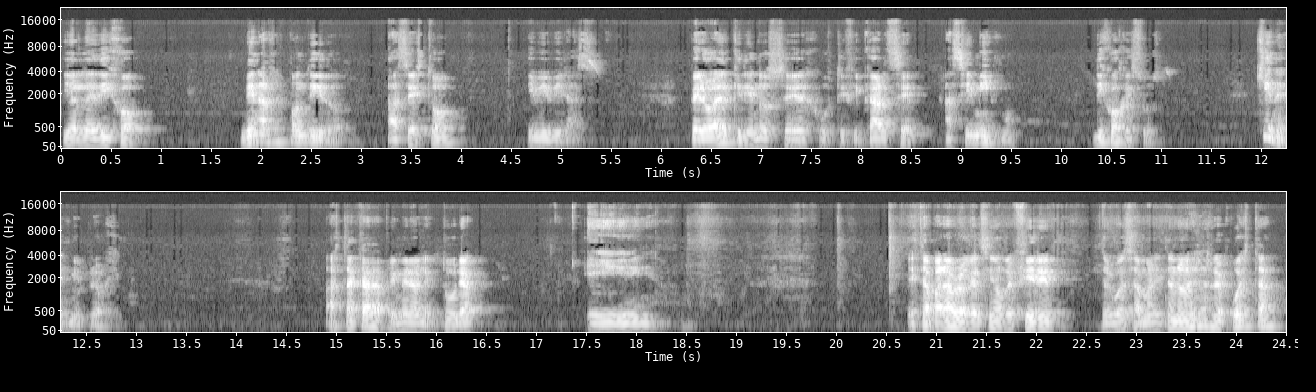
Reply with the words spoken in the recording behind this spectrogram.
Y él le dijo, bien has respondido, haz esto y vivirás. Pero él queriéndose justificarse a sí mismo, dijo a Jesús, ¿quién es mi prójimo? Hasta acá la primera lectura y esta palabra que el Señor refiere del buen samaritano es la respuesta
